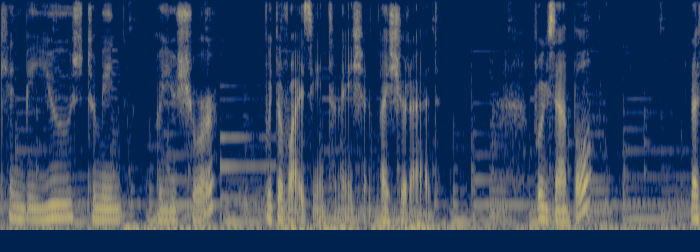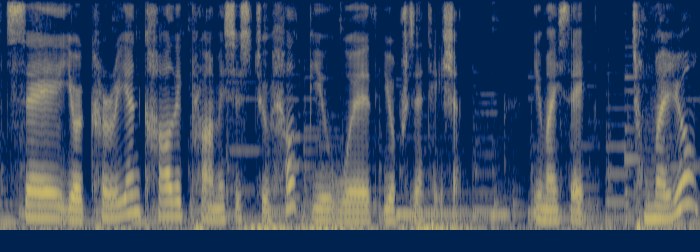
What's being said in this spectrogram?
can be used to mean are you sure? with the rising intonation, I should add. For example, let's say your Korean colleague promises to help you with your presentation. You might say 정말요?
